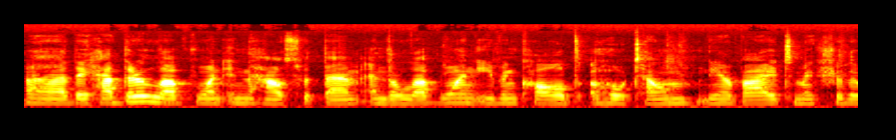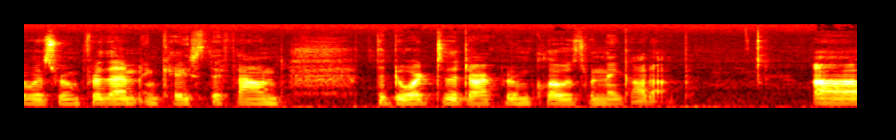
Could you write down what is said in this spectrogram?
Uh, they had their loved one in the house with them, and the loved one even called a hotel nearby to make sure there was room for them in case they found the door to the dark room closed when they got up. Uh,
